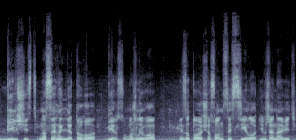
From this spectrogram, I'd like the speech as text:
більшість населення того пірсу. Можливо, із-за того, що сонце сіло і вже навіть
